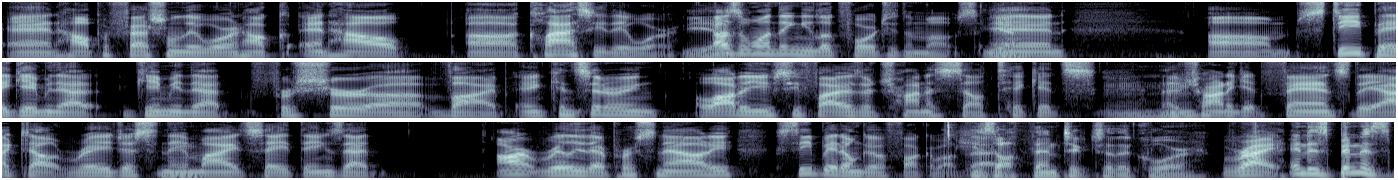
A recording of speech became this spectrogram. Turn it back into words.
and how professional they were and how and how uh, classy they were. Yeah. That was the one thing you look forward to the most. Yeah. And um, Stipe gave me that gave me that for sure uh, vibe. And considering a lot of UFC fighters are trying to sell tickets, Mm-hmm. they're trying to get fans, so they act outrageous and they might say things that aren't really their personality. Stipe don't give a fuck about that. He's authentic to the core, Right. And it's been his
